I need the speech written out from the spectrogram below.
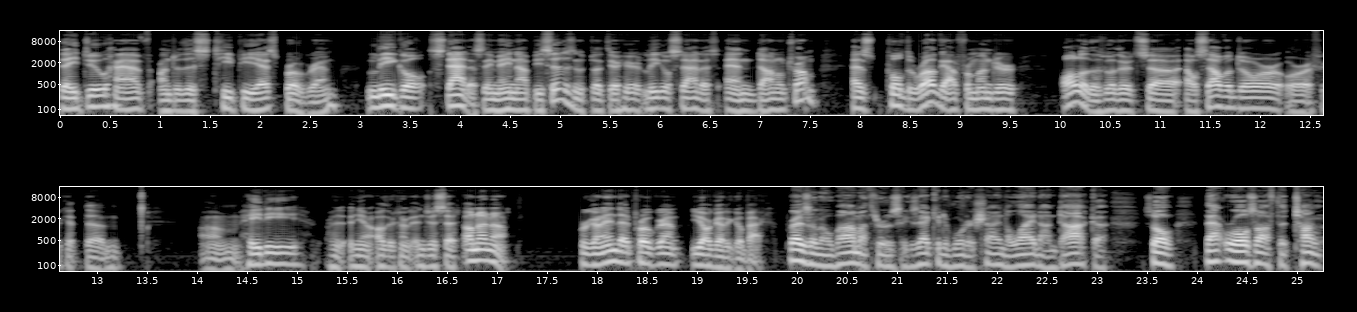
they do have under this TPS program legal status. They may not be citizens, but they're here legal status. And Donald Trump has pulled the rug out from under all of those, whether it's uh, El Salvador or I forget the um, Haiti, you know, other countries, and just said, "Oh no, no, we're going to end that program. You all got to go back. President Obama, through his executive order, shined a light on DACA. So that rolls off the tongue.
